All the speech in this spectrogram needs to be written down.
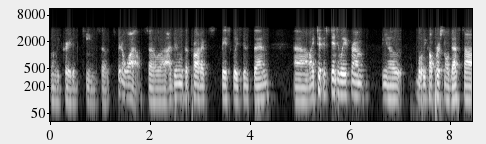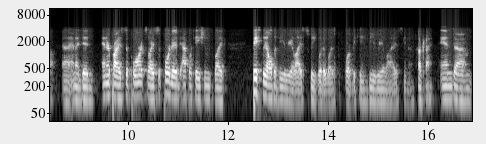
when we created the team. So it's been a while. So uh, I've been with the products basically since then. Um, I took a stint away from you know what we call personal desktop, uh, and I did enterprise support. So I supported applications like basically all the vRealize suite, what it was before it became vRealize. You know. Okay. And um,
